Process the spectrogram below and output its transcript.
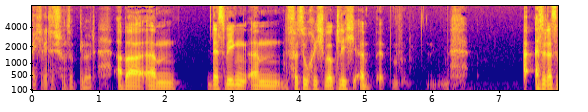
Ich rede schon so blöd. Aber ähm, deswegen ähm, versuche ich wirklich, äh, äh, also das,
